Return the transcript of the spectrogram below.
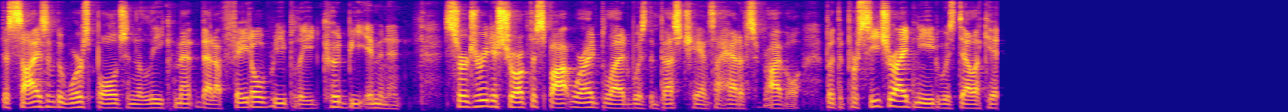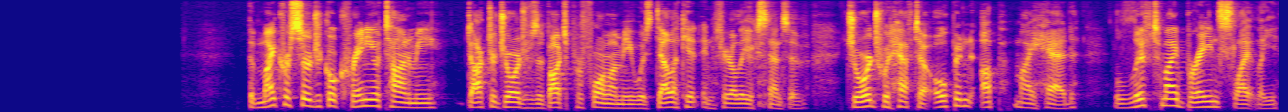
The size of the worst bulge in the leak meant that a fatal rebleed could be imminent. Surgery to shore up the spot where I'd bled was the best chance I had of survival, but the procedure I'd need was delicate The microsurgical craniotomy Dr. George was about to perform on me was delicate and fairly extensive. George would have to open up my head, lift my brain slightly,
